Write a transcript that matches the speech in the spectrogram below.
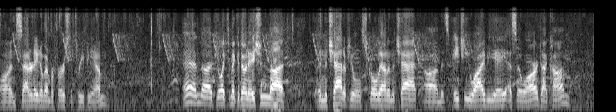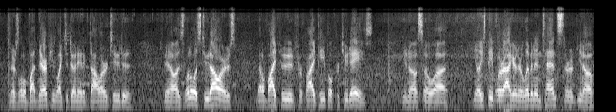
on Saturday, November 1st at 3 p.m. And uh, if you'd like to make a donation, uh, in the chat, if you'll scroll down in the chat, um, it's com, And there's a little button there if you'd like to donate a dollar or two to, you know, as little as $2. That'll buy food for five people for two days. You know, so, uh, you know, these people are out here, they're living in tents. They're, you know,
